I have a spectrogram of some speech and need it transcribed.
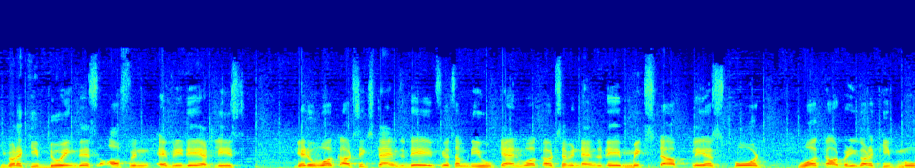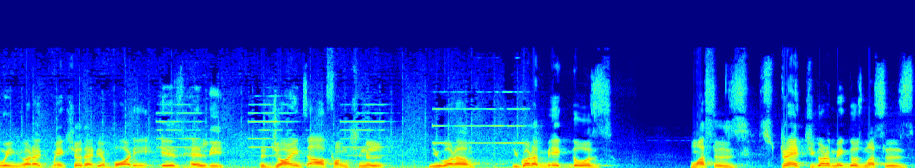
You gotta keep doing this often, every day at least. Get to work out six times a day. If you're somebody who can work out seven times a day, mixed up, play a sport, work out. But you gotta keep moving. You gotta make sure that your body is healthy. The joints are functional. You gotta you gotta make those muscles stretch. You gotta make those muscles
